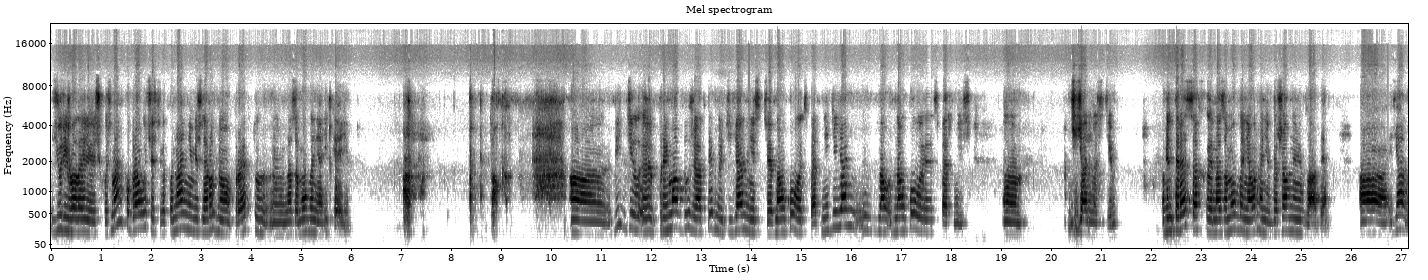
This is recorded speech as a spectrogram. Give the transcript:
Юрій Валерійович Кузьменко брав участь у виконанні міжнародного проєкту е, на замовлення Ікеї. Так. Відділ е, приймав дуже активну діяльність в науково-експертній діяльності, в науково-експертній е, діяльності в інтересах на замовлення органів державної влади. Я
